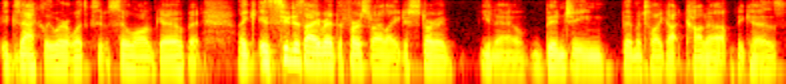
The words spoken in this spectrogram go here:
exactly where it was because it was so long ago. But like as soon as I read the first one, I like just started, you know, binging them until I got caught up because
